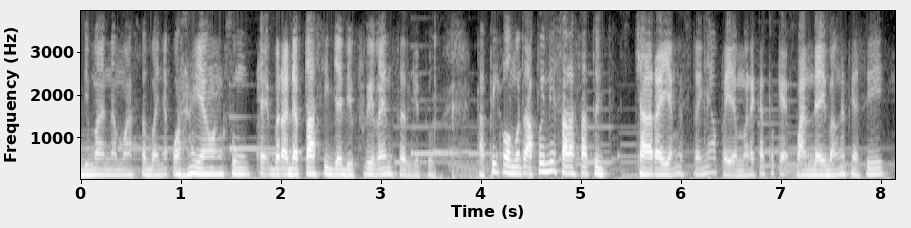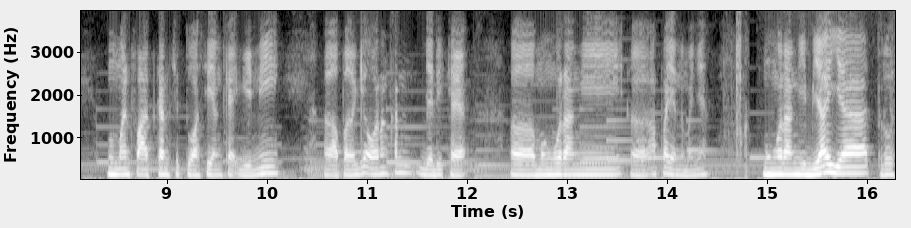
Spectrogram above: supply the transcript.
di mana masa banyak orang yang langsung kayak beradaptasi jadi freelancer gitu. Tapi kalau menurut aku ini salah satu cara yang istilahnya apa ya mereka tuh kayak pandai banget ya sih memanfaatkan situasi yang kayak gini. Uh, apalagi orang kan jadi kayak uh, mengurangi uh, apa ya namanya mengurangi biaya, terus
